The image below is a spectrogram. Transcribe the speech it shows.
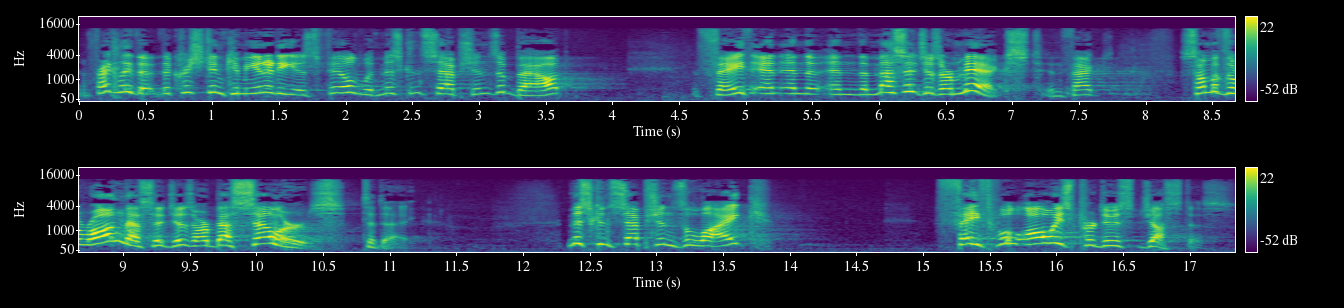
And frankly, the, the Christian community is filled with misconceptions about faith, and, and, the, and the messages are mixed. In fact, some of the wrong messages are bestsellers today. Misconceptions like Faith will always produce justice.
